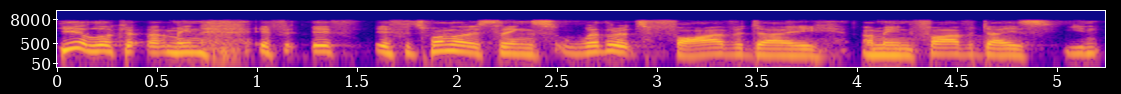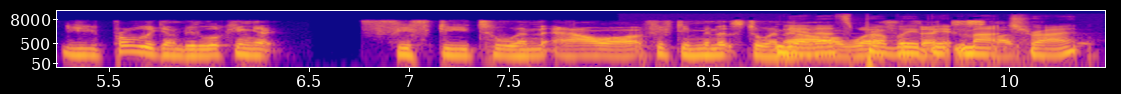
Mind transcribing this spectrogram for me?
Yeah, look, I mean, if if if it's one of those things, whether it's five a day, I mean, five a day is you, you're probably going to be looking at fifty to an hour, fifty minutes to an yeah, hour. Yeah, that's probably a bit exercise. much, right?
